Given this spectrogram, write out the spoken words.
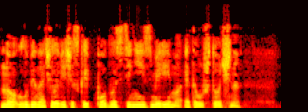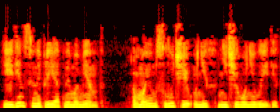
Но глубина человеческой подлости неизмерима, это уж точно. Единственный приятный момент — в моем случае у них ничего не выйдет.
